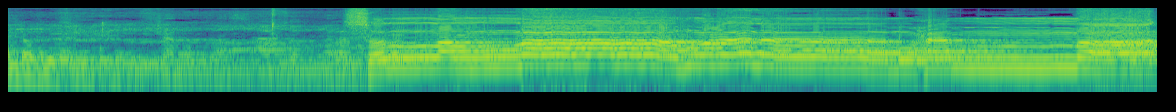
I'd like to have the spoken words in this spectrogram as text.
আমরা বলছি সাল্লাল্লাহু আলা মুহাম্মদ।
